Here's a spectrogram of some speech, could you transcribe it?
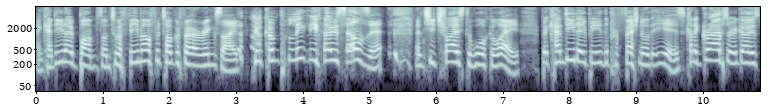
and Candido bumps onto a female photographer at ringside who completely no sells it, and she tries to walk away. But Candido, being the professional that he is, kind of grabs her and goes,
